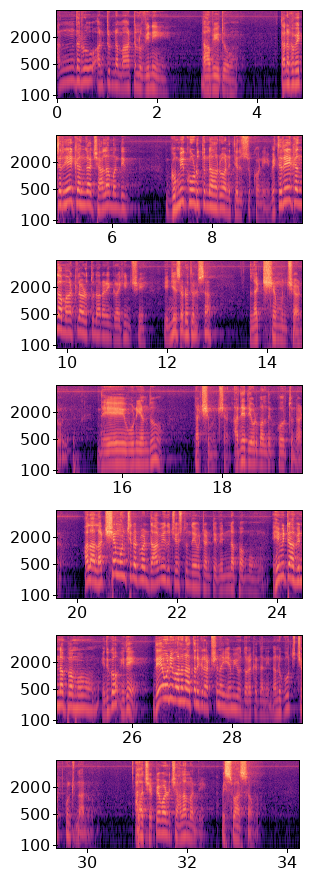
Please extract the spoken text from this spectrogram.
అందరూ అంటున్న మాటలు విని దావీదు తనకు వ్యతిరేకంగా చాలామంది గుమ్మికూడుతున్నారు అని తెలుసుకొని వ్యతిరేకంగా మాట్లాడుతున్నారని గ్రహించి ఏం చేశాడో తెలుసా? లక్ష్యం ఉంచాడు. దేవుని అందు లక్ష్యం ఉంచాడు. అదే దేవుడు మన దగ్గర కోరుతున్నాడు. అలా లక్ష్యం ఉంచినటువంటి దావీదు చేస్తుంది ఏమిటంటే విన్నపము. ఏమిటా విన్నపము? ఇదిగో ఇదే. దేవుని వలన అతనికి రక్షణ ఏమియో దొరకదని నన్ను గూర్చి చెప్పుకుంటున్నాను. అలా చెప్పేవాళ్ళు చాలామంది. విశ్వాసం.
